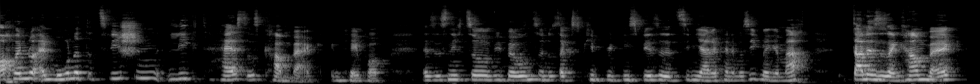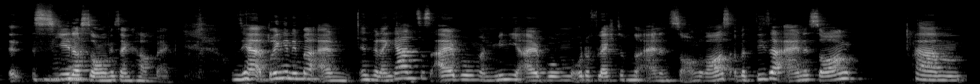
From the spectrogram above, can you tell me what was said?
Auch wenn nur ein Monat dazwischen liegt, heißt das Comeback im K-Pop. Es ist nicht so wie bei uns, wenn du sagst, okay, Britney Spears hat jetzt sieben Jahre keine Musik mehr gemacht, dann ist es ein Comeback. Es ist, mhm. Jeder Song ist ein Comeback. Und sie bringen immer ein, entweder ein ganzes Album, ein Mini-Album oder vielleicht auch nur einen Song raus. Aber dieser eine Song, ähm,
